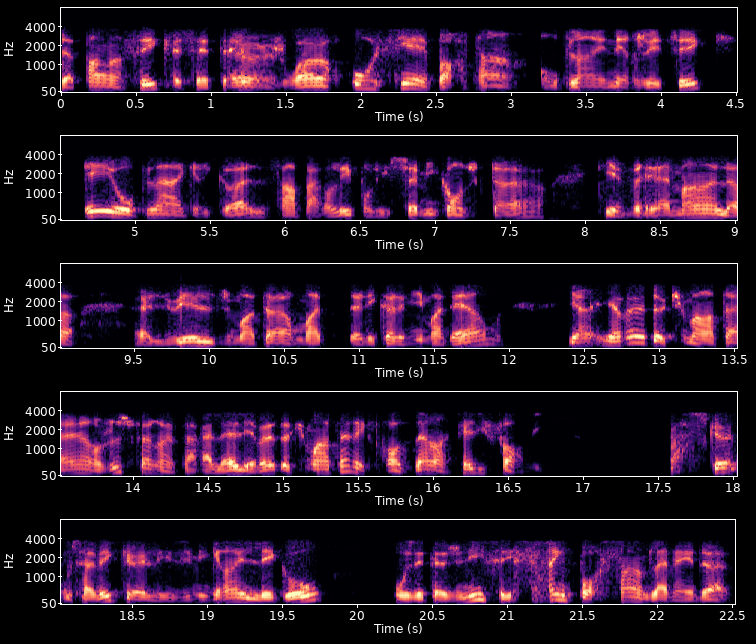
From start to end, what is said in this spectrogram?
de penser que c'était un joueur aussi important au plan énergétique et au plan agricole, sans parler pour les semi-conducteurs, qui est vraiment euh, l'huile du moteur de l'économie moderne. Il y, avait un documentaire, juste faire un parallèle, il y avait un documentaire extraordinaire en Californie. Parce que vous savez que les immigrants illégaux aux États-Unis, c'est 5% de la main-d'œuvre.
